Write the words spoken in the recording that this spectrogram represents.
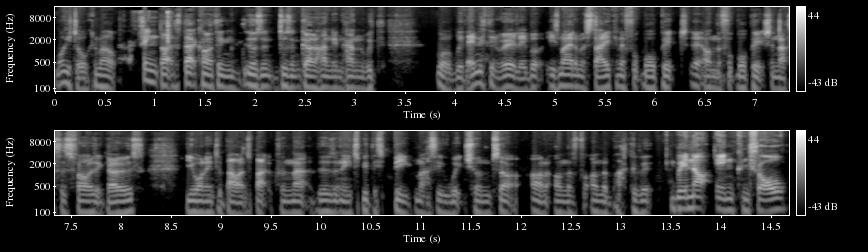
what are you talking about? I think that that kind of thing doesn't doesn't go hand in hand with well with anything really. But he's made a mistake in a football pitch uh, on the football pitch, and that's as far as it goes. You want him to bounce back from that. There doesn't need to be this big massive witch hunt on on the on the back of it. we're not in control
